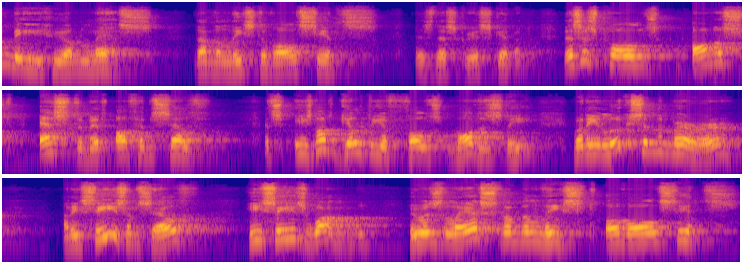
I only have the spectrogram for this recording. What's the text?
me, who am less than the least of all saints, is this grace given. This is Paul's honest estimate of himself. It's, he's not guilty of false modesty. When he looks in the mirror and he sees himself, he sees one who is less than the least of all saints.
